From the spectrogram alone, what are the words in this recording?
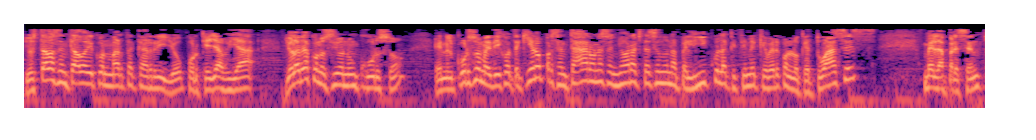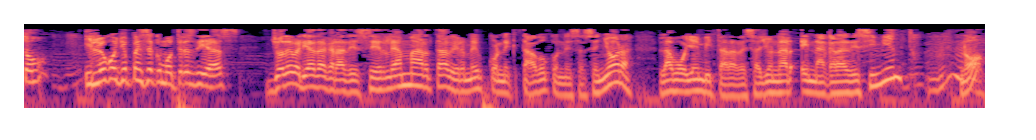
Yo estaba sentado ahí con Marta Carrillo porque ella había, yo la había conocido en un curso. En el curso me dijo, te quiero presentar a una señora que está haciendo una película que tiene que ver con lo que tú haces. Me la presentó y luego yo pensé como tres días, yo debería de agradecerle a Marta haberme conectado con esa señora. La voy a invitar a desayunar en agradecimiento, ¿no?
